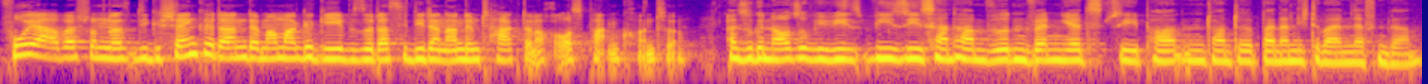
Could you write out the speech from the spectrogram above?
vorher aber schon die Geschenke dann der Mama gegeben, sodass sie die dann an dem Tag dann auch auspacken konnte. Also genauso wie, wie, wie Sie es handhaben würden, wenn jetzt die Patentante bei einer Nichte bei einem Neffen wären.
